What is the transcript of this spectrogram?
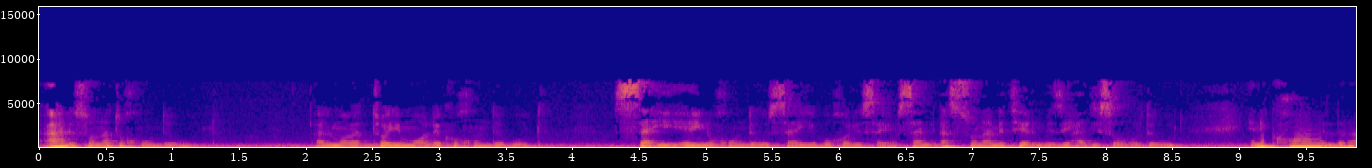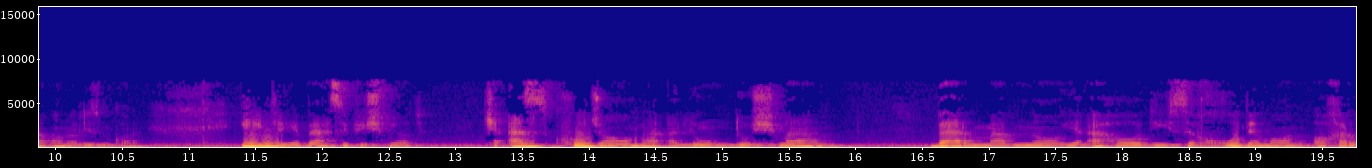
اهل سنت رو خونده بود. المایتای مالک رو خونده بود. صحیحه اینو خونده بود صحیح بخاری صحیح از سنن ترمیزی حدیث آورده بود. یعنی کامل دارن آنالیز می‌کنن. اینجا یه بحثی پیش میاد که از کجا معلوم دشمن بر مبنای احادیث خودمان آخر,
